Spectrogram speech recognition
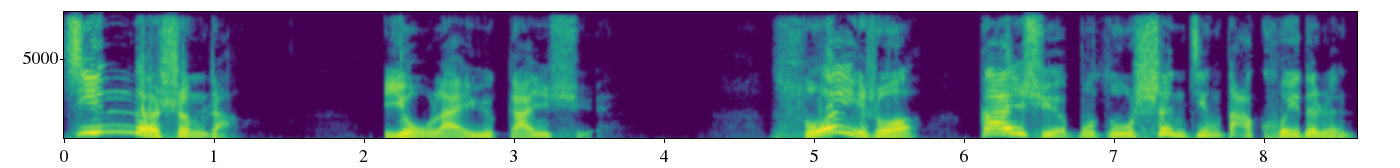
筋的生长有赖于肝血，所以说肝血不足、肾精大亏的人，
